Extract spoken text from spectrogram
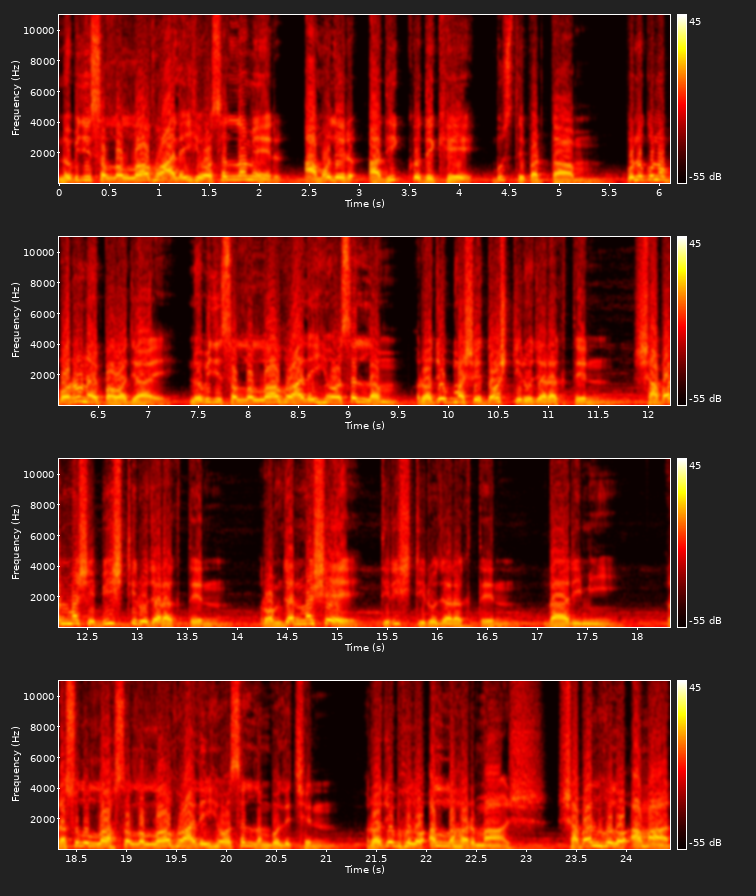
নবীজি সাল্লাল্লাহু আলাইহি ওয়াসাল্লামের আমলের আধিক্য দেখে বুঝতে পারতাম। কোন কোন বর্ণনায় পাওয়া যায়, নবীজি সাল্লাল্লাহু আলাইহি ওয়াসাল্লাম রজব মাসে দশটি রোজা রাখতেন, শাবান মাসে বিশটি রোজা রাখতেন, রমজান মাসে তিরিশটি রোজা রাখতেন। দারিমি, রাসূলুল্লাহ সাল্লাল্লাহু আলাইহি ওয়াসাল্লাম বলেছেন, রজব হলো আল্লাহর মাস, শাবান হলো আমার,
